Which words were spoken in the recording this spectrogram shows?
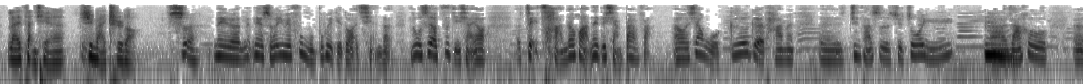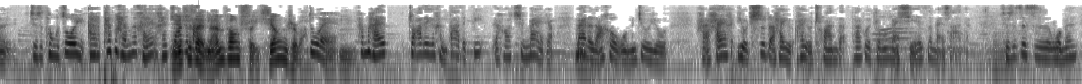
来攒钱去买吃的。是那个那那个时候，因为父母不会给多少钱的。如果是要自己想要，呃，嘴馋的话，那得想办法。然后像我哥哥他们，呃，经常是去捉鱼，啊、嗯然后呃，就是通过捉鱼啊，他们还还还抓您是在南方水乡是吧？对，嗯他们还抓了一个很大的鳖，然后去卖掉，卖了，然后我们就有还还有吃的，还有还有穿的，他会给我们买鞋子买啥的，其实这是我们。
